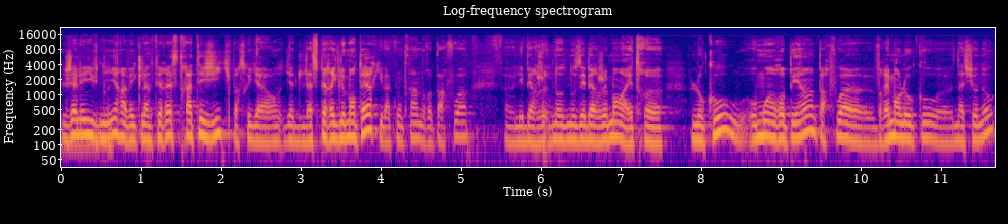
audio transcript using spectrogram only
j'allais y venir avec l'intérêt stratégique, parce qu'il y, y, a de l'aspect réglementaire qui va contraindre parfois euh, nos, nos, hébergements à être locaux, au moins européens, parfois vraiment locaux nationaux.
